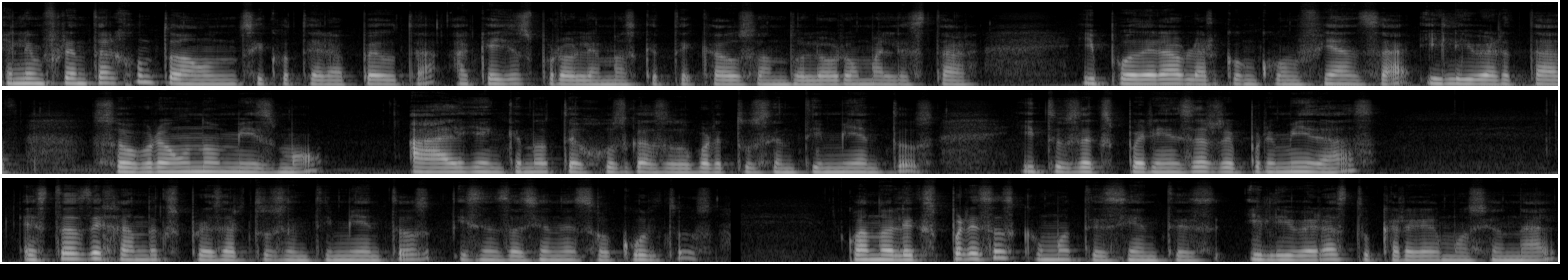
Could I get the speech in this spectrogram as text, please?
El enfrentar junto a un psicoterapeuta aquellos problemas que te causan dolor o malestar y poder hablar con confianza y libertad sobre uno mismo a alguien que no te juzga sobre tus sentimientos y tus experiencias reprimidas, estás dejando expresar tus sentimientos y sensaciones ocultos, cuando le expresas cómo te sientes y liberas tu carga emocional,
